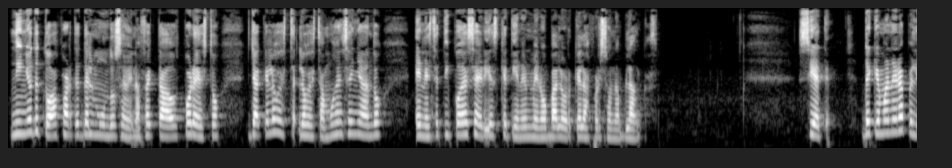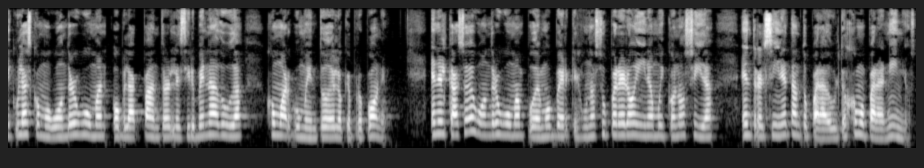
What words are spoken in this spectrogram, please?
Niños de todas partes del mundo se ven afectados por esto, ya que los, los estamos enseñando en este tipo de series que tienen menos valor que las personas blancas. 7. ¿De qué manera películas como Wonder Woman o Black Panther le sirven a duda como argumento de lo que propone? En el caso de Wonder Woman podemos ver que es una superheroína muy conocida entre el cine tanto para adultos como para niños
